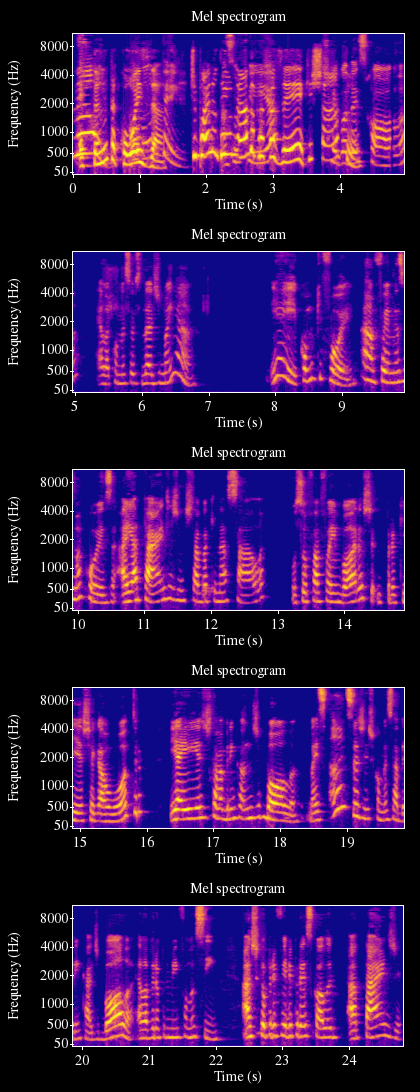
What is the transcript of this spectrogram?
É não, é tanta coisa. Ontem, tipo, ai, não tenho nada para fazer, que chato. Chegou da escola, ela começou a estudar de manhã. E aí, como que foi? Ah, foi a mesma coisa. Aí à tarde a gente estava aqui na sala, o sofá foi embora para que ia chegar o outro, e aí a gente estava brincando de bola. Mas antes da gente começar a brincar de bola, ela virou para mim e falou assim: Acho que eu prefiro ir para a escola à tarde,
